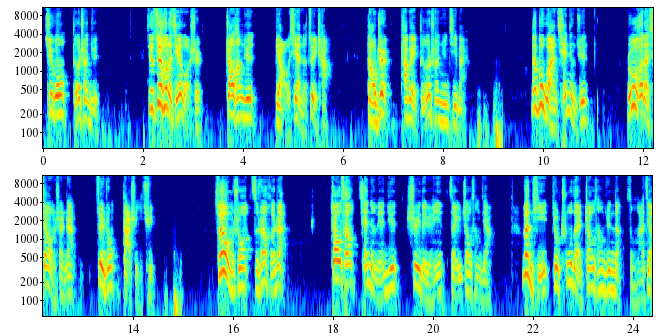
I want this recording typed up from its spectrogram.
去攻德川军，就最后的结果是招仓军表现的最差。导致他被德川军击败。那不管前景军如何的骁勇善战，最终大势已去。所以，我们说淄川河战，招仓前景联军失利的原因在于招仓家，问题就出在招仓军的总大将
